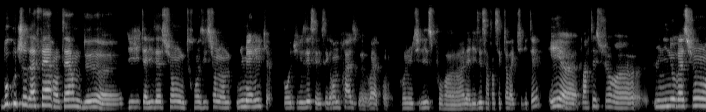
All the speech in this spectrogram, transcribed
beaucoup de choses à faire en termes de digitalisation ou transition numérique pour utiliser ces, grandes phrases voilà, qu'on utilise pour euh, analyser certains secteurs d'activité. Et euh, sur euh, une innovation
